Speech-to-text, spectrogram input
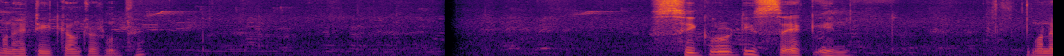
মনে হয় টিকিট কাউন্টারের মধ্যে। সিকিউরিটি চেক ইন মানে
